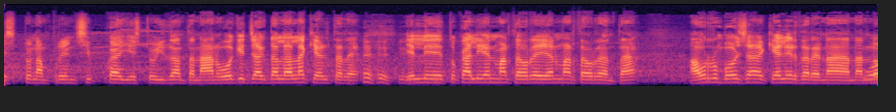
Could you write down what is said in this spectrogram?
ಎಷ್ಟು ನಮ್ಮ ಫ್ರೆಂಡ್ಶಿಪ್ ಎಷ್ಟು ಇದು ಅಂತ ನಾನು ಹೋಗಿದ್ದ ಜಾಗದಲ್ಲೆಲ್ಲ ಕೇಳ್ತಾರೆ. ಎಲ್ಲಿ ತುಕಾಲಿ ಏನು ಮಾಡ್ತಾವ್ರೆ ಏನು ಮಾಡ್ತಾವ್ರೆ ಅಂತ. ಅವ್ರನ್ನ ಬಹುಶಃ ಕೇಳಿರ್ತಾರೆ ನಾ ನನ್ನೂ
